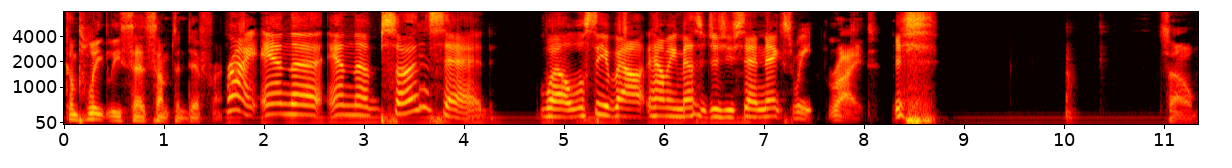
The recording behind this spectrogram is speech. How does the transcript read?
completely says something different. Right. And the and the son said, "Well, we'll see about how many messages you send next week." Right. So,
